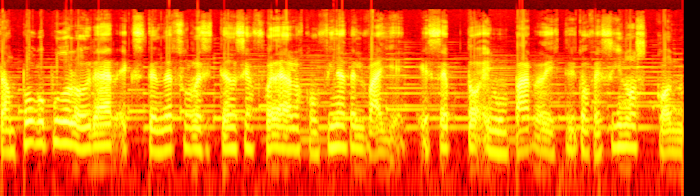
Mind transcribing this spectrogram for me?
tampoco pudo lograr extender su resistencia fuera de los confines del valle, excepto en un par de distritos vecinos con,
